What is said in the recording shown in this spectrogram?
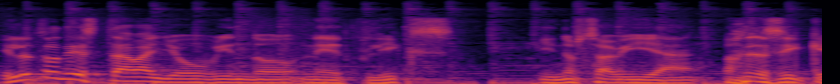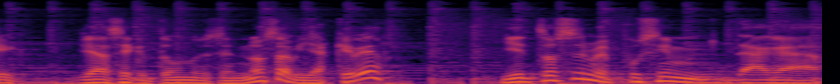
el otro día estaba yo viendo Netflix y no sabía, o sea, sí que ya sé que todo el mundo dice, no sabía qué ver. Y entonces me puse a indagar.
